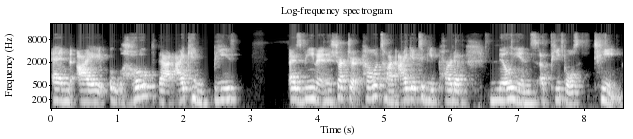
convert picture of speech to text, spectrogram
And I hope that I can be as being an instructor at Peloton, I get to be part of millions of people's team,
